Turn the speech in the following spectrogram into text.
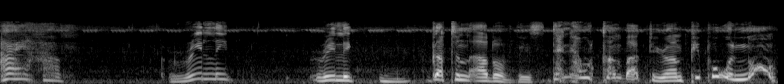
I have really really gotten out of this, then I will come back to you and people will know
